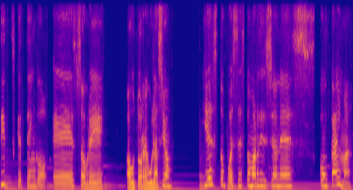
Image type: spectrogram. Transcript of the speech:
tips que tengo es sobre autorregulación. Y esto pues es tomar decisiones con calma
